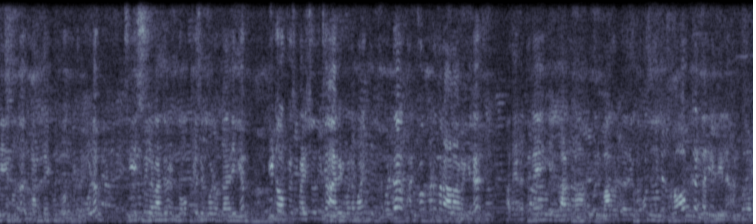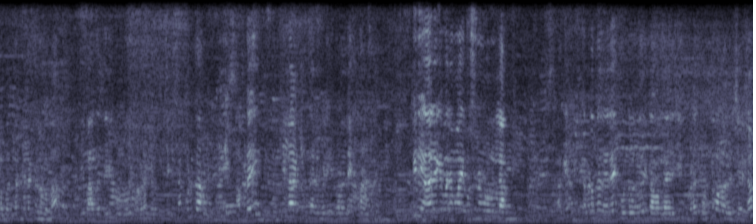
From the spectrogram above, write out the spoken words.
ചെയ്യുന്നത് ഇതിനകത്തേക്ക് കൊണ്ടുപോകും ഇപ്പോഴും സി എച്ച് പിയിലെ ഭാഗത്ത് ഡോക്ടേഴ്സ് എപ്പോഴും ഉണ്ടായിരിക്കും. ഈ ഡോക്ടേഴ്സ് പരിശോധിച്ച് ആരോഗ്യപരമായി ബുദ്ധിമുട്ട് അനുഭവപ്പെടുന്ന ഒരാളാണെങ്കിൽ അദ്ദേഹത്തിന് ഈ കാണുന്ന ഒരു ഭാഗത്ത് ഒരു ഹോസ്പിറ്റൽ ബ്ലോക്ക് എന്ന രീതിയിൽ അൻപതോളം വരുന്ന കിടക്കുന്നുള്ള ഈ ഭാഗത്തേക്ക് കൊണ്ടുപോയി അവിടെ ചികിത്സ കൊടുക്കാറുണ്ട്. അവിടെ മെഡിക്കൽ കോളേജിലേക്ക് ട്രാൻസ്ഫർ ഇനി ആരോഗ്യപരമായ പ്രശ്നങ്ങളൊന്നുമില്ല. ഓക്കെ ഇവിടെ നിന്ന് നേരെ കൊണ്ടുവന്നത് കവറിലായിരിക്കും ഇവിടെ കൊണ്ടുവന്നതിന് ശേഷം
